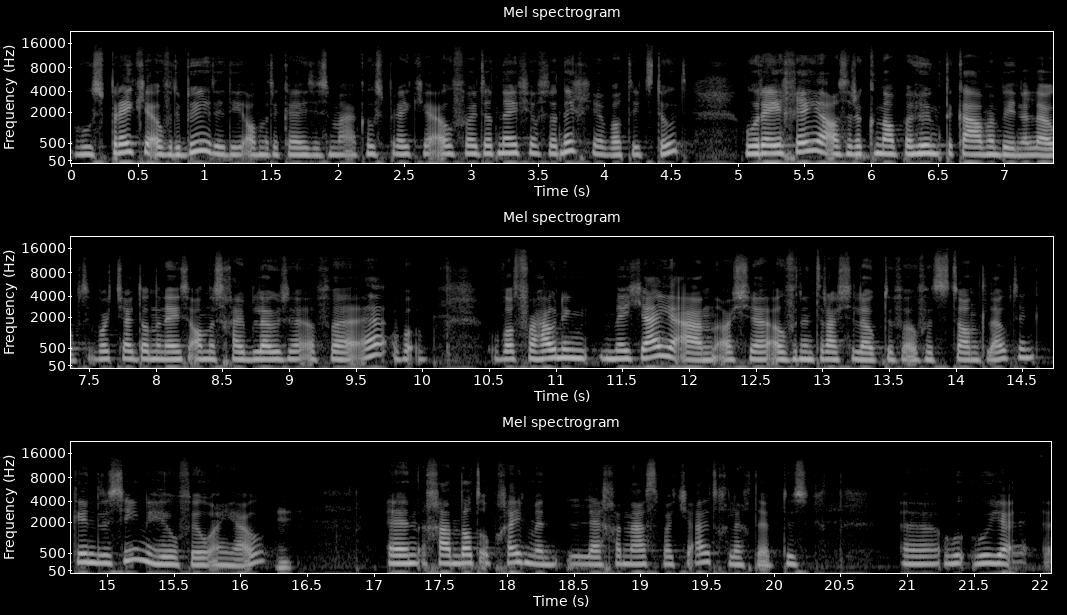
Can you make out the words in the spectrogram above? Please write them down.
Hoe spreek je over de buren die andere keuzes maken? Hoe spreek je over dat neefje of dat nichtje wat iets doet? Hoe reageer je als er een knappe hunk de kamer binnenloopt? Word jij dan ineens anders, ga je blozen? Of, uh, hè? Wat verhouding meet jij je aan als je over een terrasje loopt of over het strand loopt? En kinderen zien heel veel aan jou. Hm. En gaan dat op een gegeven moment leggen naast wat je uitgelegd hebt. Dus uh, hoe, hoe je... Uh.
